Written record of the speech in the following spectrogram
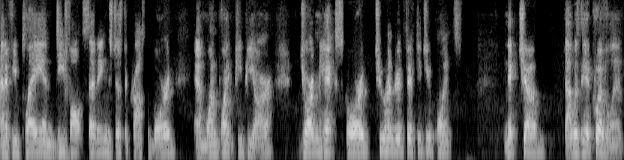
and if you play in default settings just across the board and one point PPR, Jordan Hicks scored 252 points. Nick Chubb, that was the equivalent,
